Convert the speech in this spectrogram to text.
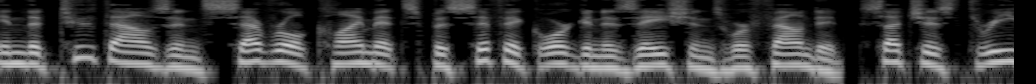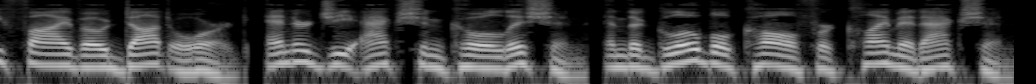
In the 2000s several climate-specific organizations were founded, such as 350.org, Energy Action Coalition, and the Global Call for Climate Action.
